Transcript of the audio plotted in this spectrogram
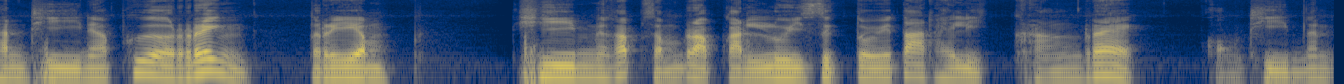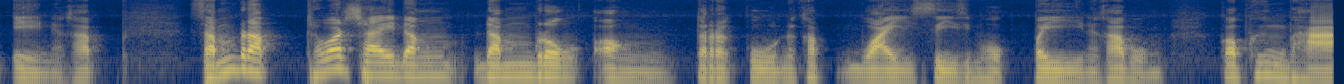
ทันทีนะเพื่อเร่งเตรียมทีมนะครับสำหรับการลุยศึกโตโยต้าไทยลีกครั้งแรกของทีมนั่นเองนะครับสำหรับทวัชชัยดำดำรงอ่องตระกูลนะครับวัย 46 ปีนะครับผมก็เพิ่งพา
